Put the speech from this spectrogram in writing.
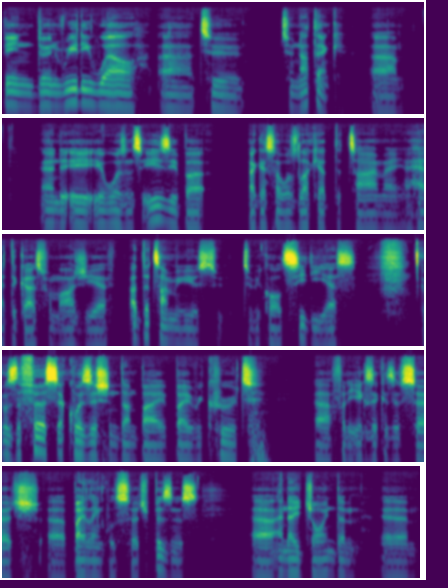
being doing really well uh, to to nothing. Um, and it, it wasn't easy, but I guess I was lucky at the time. I, I had the guys from RGF. At the time, it used to, to be called CDS. It was the first acquisition done by by Recruit uh, for the executive search, uh, bilingual search business, uh, and I joined them. Um,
